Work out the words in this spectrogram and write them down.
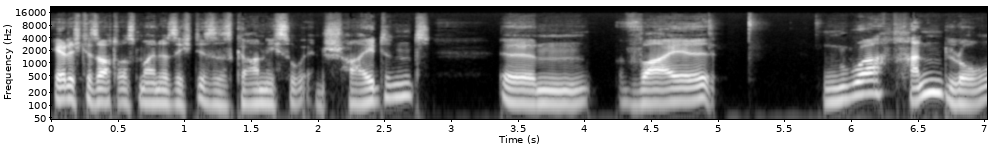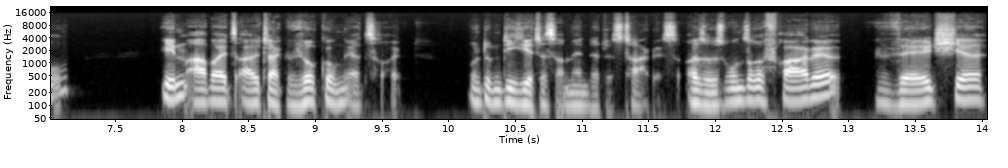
ehrlich gesagt, aus meiner Sicht ist es gar nicht so entscheidend, ähm, weil nur Handlung im Arbeitsalltag Wirkung erzeugt. Und um die geht es am Ende des Tages. Also ist unsere Frage, welche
